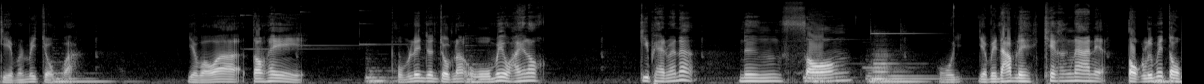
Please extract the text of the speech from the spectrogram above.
เกมมันไม่จบวะอย่าบอกว่าต้องให้ ผมเล่นจนจบนะ โอ้โห ไม่ไหวหรอก กี่แผ่นวะน่ะหนึ่งสองโอ้ยอย่าไปนับเลย แค่ข้างหน้าเนี่ย ตกหรือไม่ตก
